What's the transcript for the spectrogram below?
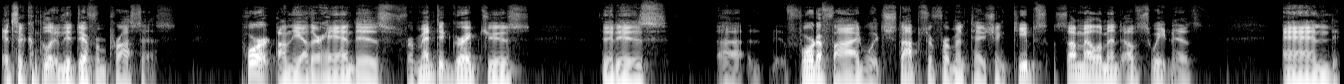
it's a completely different process. Port, on the other hand, is fermented grape juice that is uh, fortified, which stops the fermentation, keeps some element of sweetness, and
